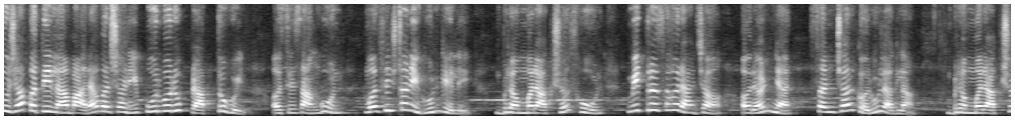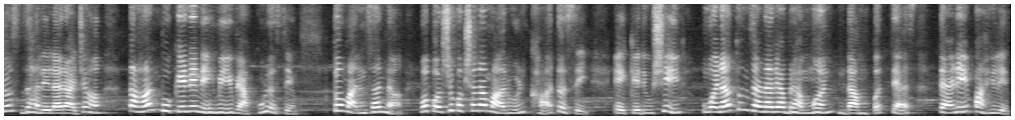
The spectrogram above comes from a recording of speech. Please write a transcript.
तुझ्या पतीला बारा वर्षांनी पूर्वरूप प्राप्त होईल असे सांगून वसिष्ठ निघून गेले. ब्रह्मराक्षस होऊन मित्रसह राजा अरण्यात संचार करू लागला. ब्रह्मराक्षस झालेला राजा तहान भुकेने नेहमी व्याकुळ असे. तो माणसांना व पशुपक्ष्यांना मारून खात असे. एके दिवशी वनातून जाणाऱ्या ब्राह्मण दाम्पत्यास त्याने पाहिले.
